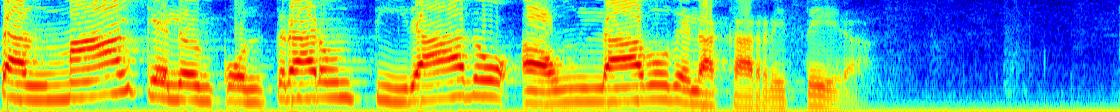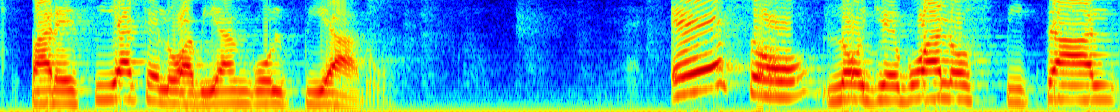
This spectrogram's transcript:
tan mal que lo encontraron tirado a un lado de la carretera. Parecía que lo habían golpeado. Eso lo llevó al hospital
